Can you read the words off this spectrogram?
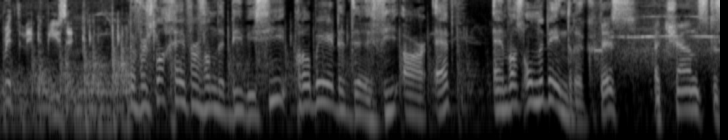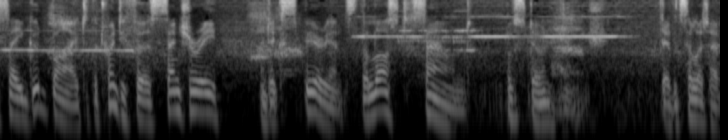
rhythmic music. Een verslaggever van de BBC probeerde de VR-app en was onder de indruk. This, a chance to say goodbye to the 21st century and experience the lost sound of Stonehenge. David Sillito,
